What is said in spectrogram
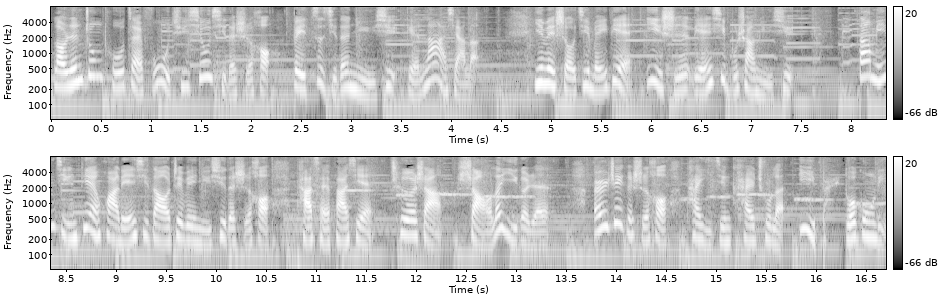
老人中途在服务区休息的时候，被自己的女婿给落下了。因为手机没电，一时联系不上女婿。当民警电话联系到这位女婿的时候，他才发现车上少了一个人。而这个时候，他已经开出了一百多公里。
